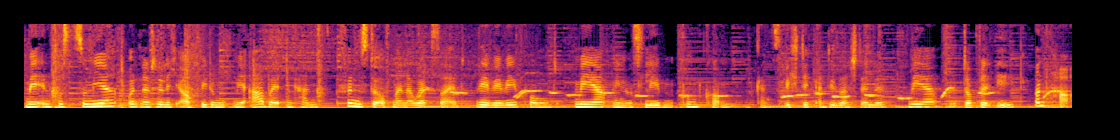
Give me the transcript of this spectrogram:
Mehr Infos zu mir und natürlich auch, wie du mit mir arbeiten kannst, findest du auf meiner Website www.mehr-leben.com. Ganz wichtig an dieser Stelle, mehr mit Doppel-E und H.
